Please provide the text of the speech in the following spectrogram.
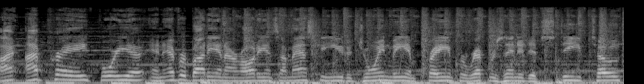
I, I pray for you and everybody in our audience. I'm asking you to join me in praying for Representative Steve Toth.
